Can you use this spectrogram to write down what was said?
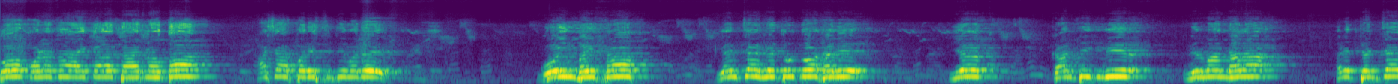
तो कोणाचा ऐकायला तयार नव्हता अशा परिस्थितीमध्ये गोविंद भाई श्राफ यांच्या नेतृत्वाखाली एक क्रांतिवीर निर्माण झाला आणि त्यांच्या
